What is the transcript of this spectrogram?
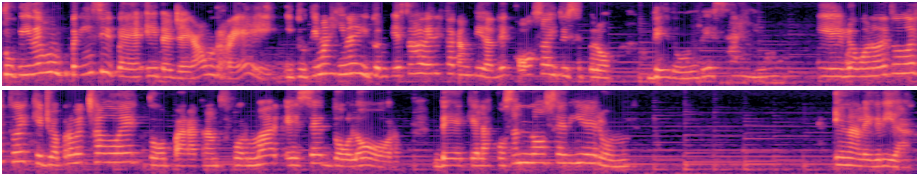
Tú pides un príncipe y te llega un rey y tú te imaginas y tú empiezas a ver esta cantidad de cosas y tú dices, pero ¿de dónde salió? Y lo bueno de todo esto es que yo he aprovechado esto para transformar ese dolor de que las cosas no se dieron en alegría,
